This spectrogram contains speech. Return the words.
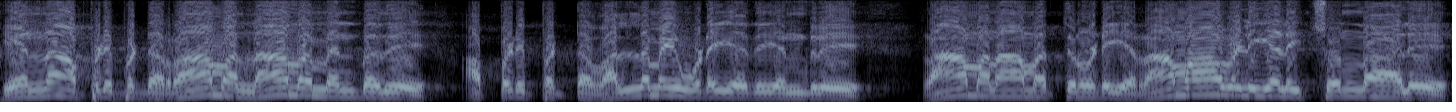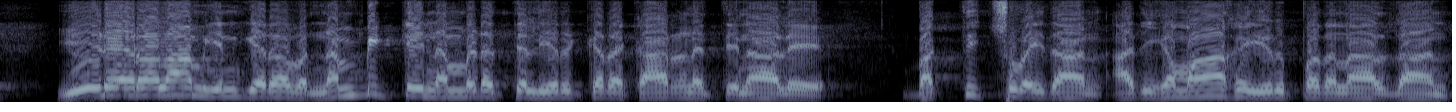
ஏன்னா அப்படிப்பட்ட ராம நாமம் என்பது அப்படிப்பட்ட வல்லமை உடையது என்று ராமநாமத்தினுடைய ராமாவளிகளை சொன்னாலே ஈடேறலாம் என்கிற நம்பிக்கை நம்மிடத்தில் இருக்கிற காரணத்தினாலே பக்தி சுவைதான் அதிகமாக இருப்பதனால்தான்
